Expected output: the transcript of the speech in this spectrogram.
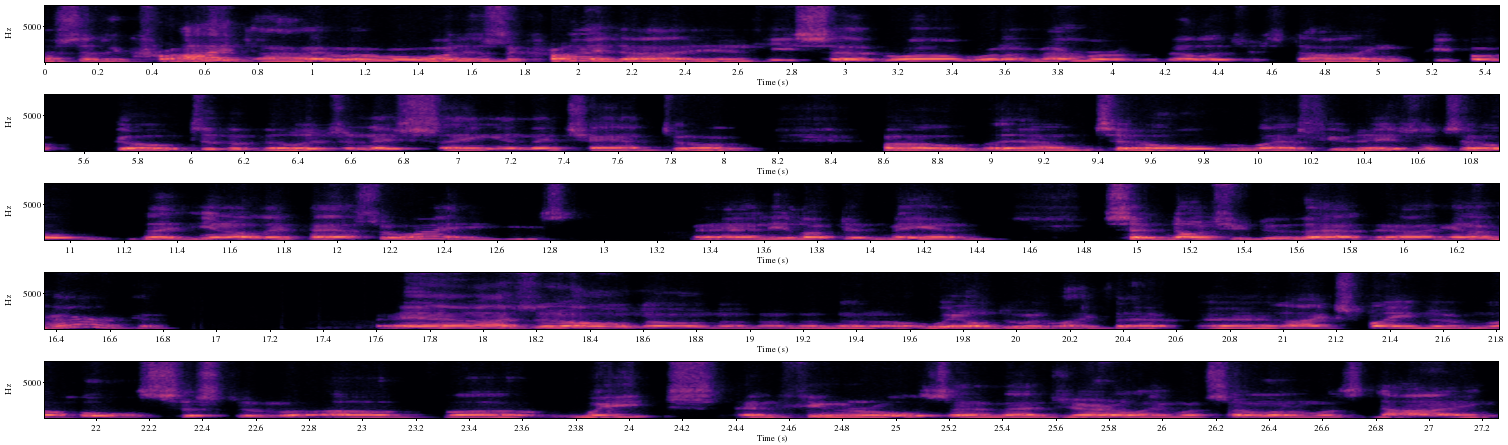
I said, "The cry die? Well, what is the cry die? And he said, "Well, when a member of the village is dying, people go to the village and they sing and they chant to him." uh, until the last few days, until that you know they pass away. And he looked at me and said, "Don't you do that uh, in America?" And I said, "Oh no, no, no, no, no, no. We don't do it like that." And I explained to him the whole system of uh, wakes and funerals, and that generally, when someone was dying,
